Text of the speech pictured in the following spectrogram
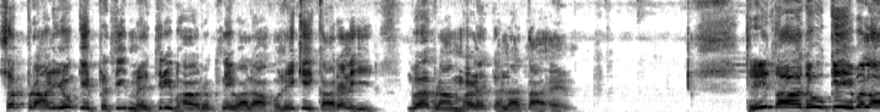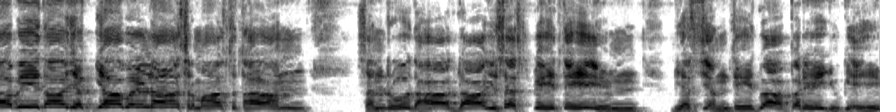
सब प्राणियों के प्रति मैत्री भाव रखने वाला होने के कारण ही वह ब्राह्मण कहलाता है। त्रेतादौ केवला वेदा यज्ञा वर्णाश्रमास्तथा संरोधादायुषस्वेते व्यस्यंते द्वापरे युगे।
